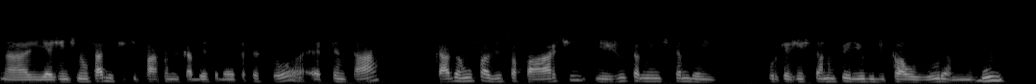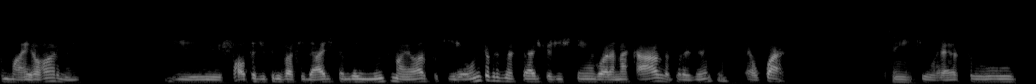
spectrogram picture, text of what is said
uh, e a gente não sabe o que se passa na cabeça dessa pessoa, é tentar cada um fazer sua parte e justamente também porque a gente está num período de clausura muito maior, né? De falta de privacidade também muito maior, porque a única privacidade que a gente tem agora na casa, por exemplo, é o quarto. Sim. Que o resto,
